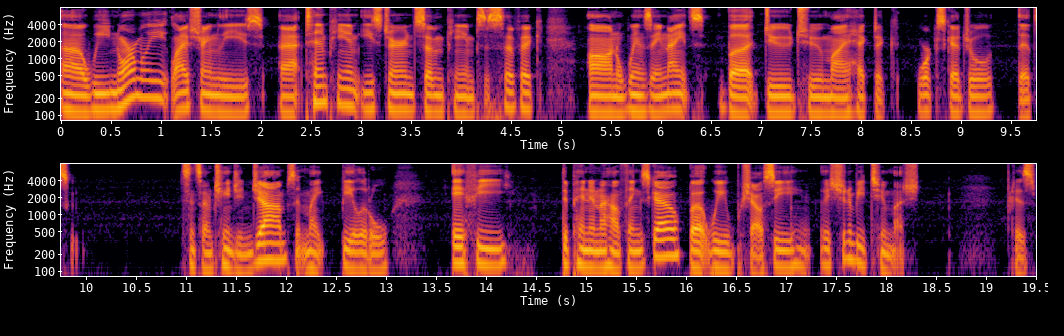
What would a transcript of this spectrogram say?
uh, we normally live stream these at 10 p.m. Eastern, 7 p.m. Pacific on Wednesday nights. But due to my hectic work schedule, that's since I'm changing jobs, it might be a little iffy depending on how things go. But we shall see. It shouldn't be too much because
